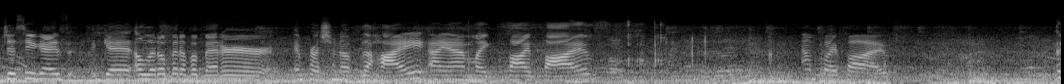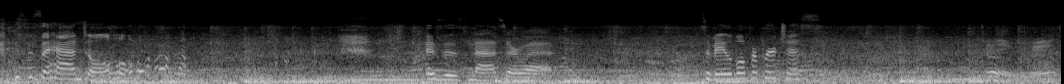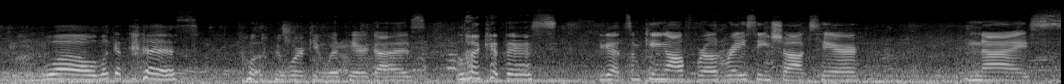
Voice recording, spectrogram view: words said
Just so you guys get a little bit of a better impression of the height, I am like 5'5". I'm 5'5". this is a handle. is this nuts or what? It's available for purchase. Whoa, look at this. What we're working with here, guys. Look at this. You got some King Off-Road racing shocks here. Nice.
